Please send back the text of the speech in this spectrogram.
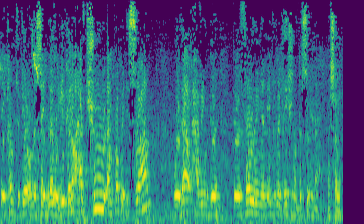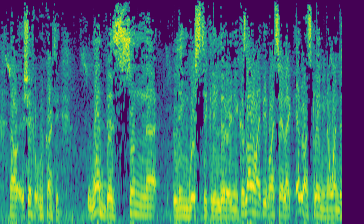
they come together on the same level. You cannot have true and proper Islam without having the, the following and implementation of the Sunnah. MashaAllah. Now, Sheikh McCarthy, what does Sunnah linguistically, literally mean? Because a lot of my people, I say, like, everyone's claiming, you know, when the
